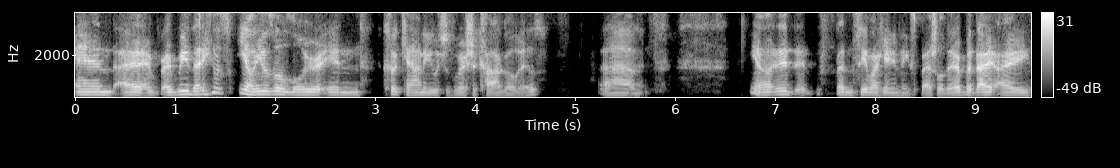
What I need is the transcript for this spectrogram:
And I, I read that he was, you know, he was a lawyer in Cook County, which is where Chicago is. Um, Right. You know, it, it doesn't seem like anything special there, but I, I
